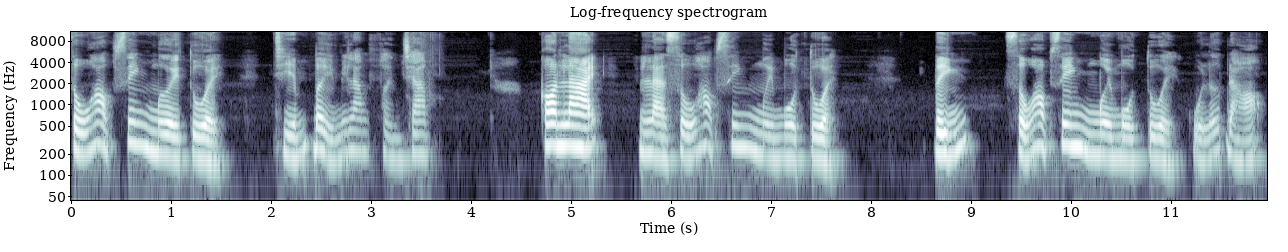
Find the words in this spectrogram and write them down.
số học sinh 10 tuổi chiếm 75%. Còn lại là số học sinh 11 tuổi. Tính số học sinh 11 tuổi của lớp đó.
